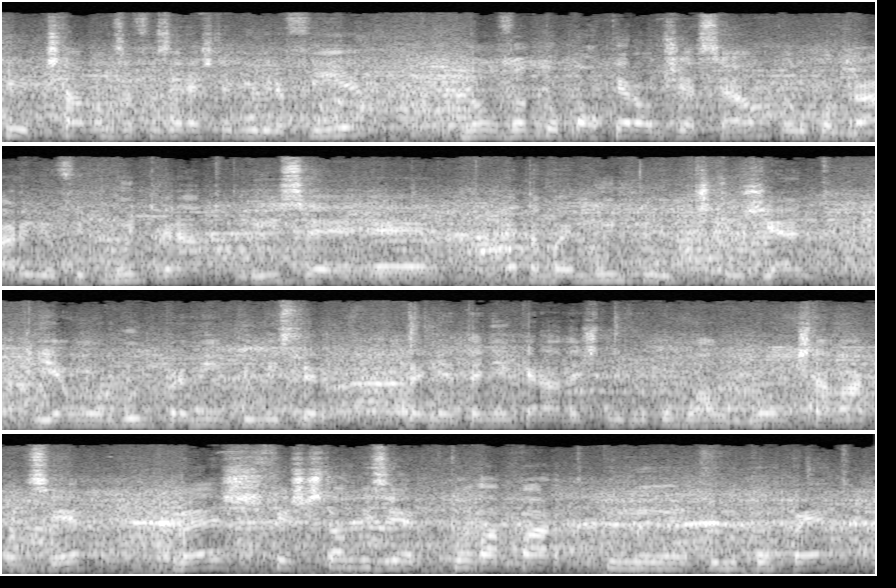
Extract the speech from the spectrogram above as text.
que, que, estávamos a fazer esta biografia não levantou qualquer objeção, pelo contrário, eu fico muito grato por isso, é, é, é, também muito prestigiante e é um orgulho para mim que o Mister tenha, tenha encarado este livro como algo bom que estava a acontecer, mas fez questão de dizer toda a parte que me, que me compete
